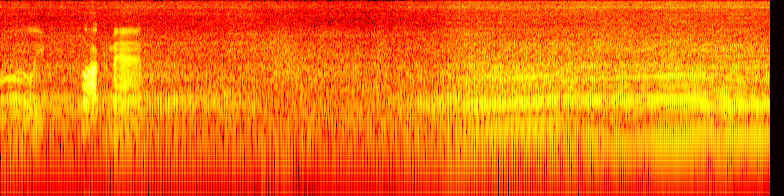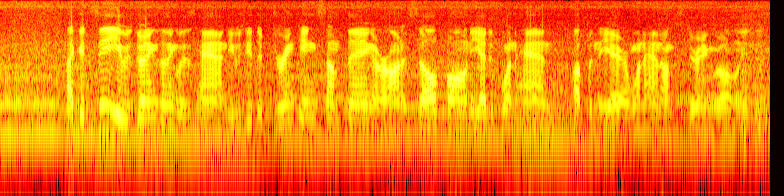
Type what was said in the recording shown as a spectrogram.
Holy fuck, man. I could see he was doing something with his hand. He was either drinking something or on his cell phone. He had one hand up in the air, one hand on the steering wheel, and he's just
